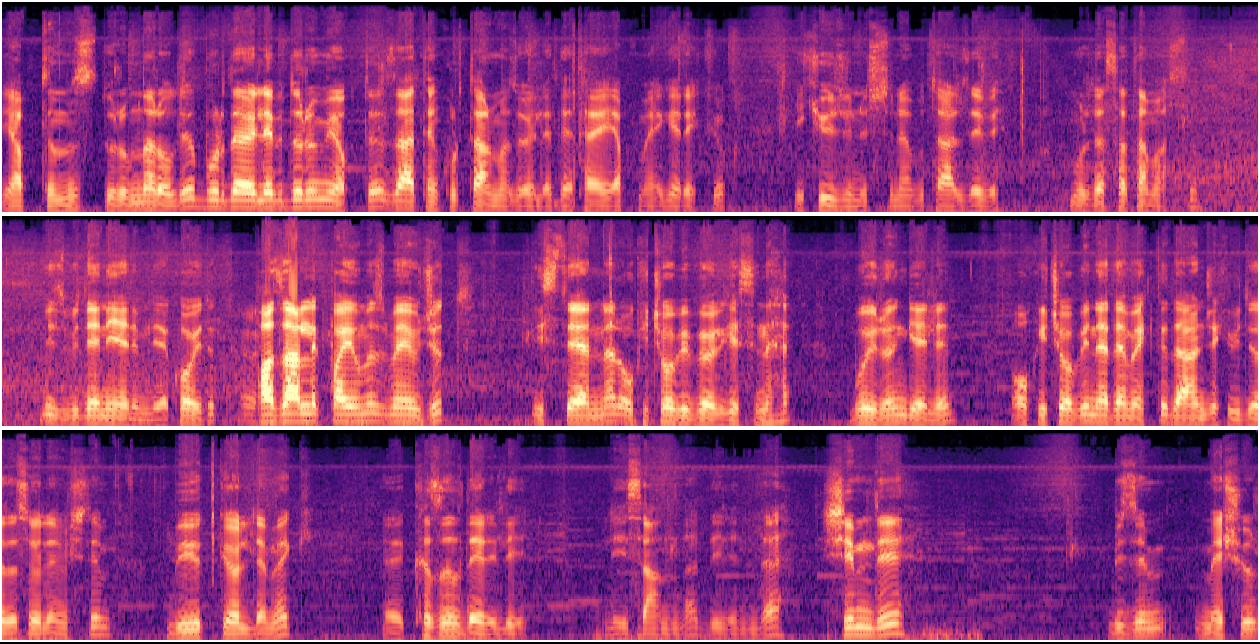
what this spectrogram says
yaptığımız durumlar oluyor. Burada öyle bir durum yoktu. Zaten kurtarmaz öyle detaya yapmaya gerek yok. 200'ün üstüne bu tarz evi burada satamazsın. Biz bir deneyelim diye koyduk. Pazarlık payımız mevcut. İsteyenler Okeechobee bölgesine buyurun gelin. Okeechobee ne demekti? Daha önceki videoda söylemiştim. Büyük göl demek. Ee, Kızılderili lisanında, dilinde. Şimdi bizim meşhur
